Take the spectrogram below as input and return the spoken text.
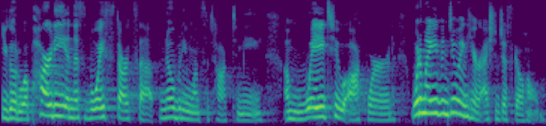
You go to a party and this voice starts up. Nobody wants to talk to me. I'm way too awkward. What am I even doing here? I should just go home.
